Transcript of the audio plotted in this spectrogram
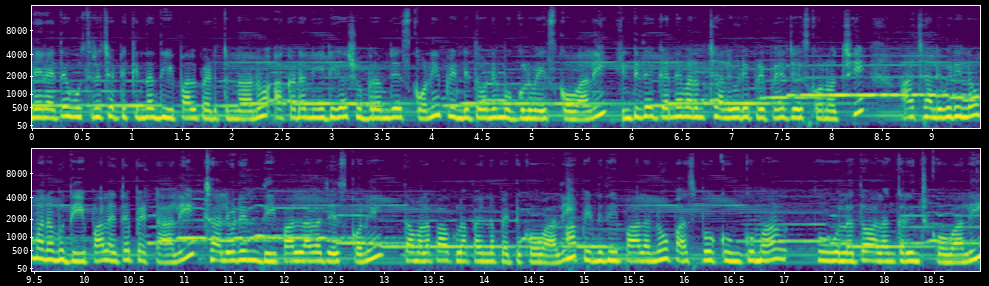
నేనైతే ఉసిరి చెట్టు కింద దీపాలు పెడుతున్నాను. అక్కడ నీట్గా శుభ్రం చేసుకొని పిండితోని ముగ్గులు వేసుకోవాలి. ఇంటి దగ్గరనే మనం చలివిడి ప్రిపేర్ చేసుకొని వచ్చి ఆ చలివిడిలో మనము దీపాలు అయితే పెట్టాలి. చలివిడిని దీపాలలాగా చేసుకొని తమలపాకుల పైన పెట్టుకోవాలి. ఆ పిండి దీపాలను పసుపు కుంకుమ పువ్వులతో అలంకరించుకోవాలి.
